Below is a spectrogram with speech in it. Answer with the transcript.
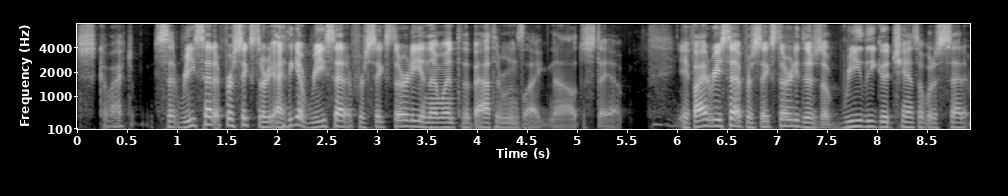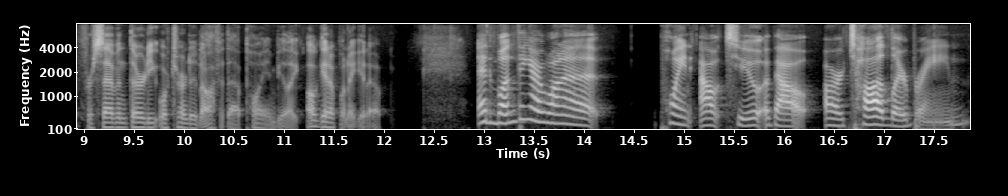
just go back to set, reset it for six thirty. I think I reset it for six thirty, and then went to the bathroom and was like, "No, I'll just stay up." Mm-hmm. If I had reset for six thirty, there's a really good chance I would have set it for seven thirty or turned it off at that point and be like, "I'll get up when I get up." and one thing i want to point out too about our toddler brain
